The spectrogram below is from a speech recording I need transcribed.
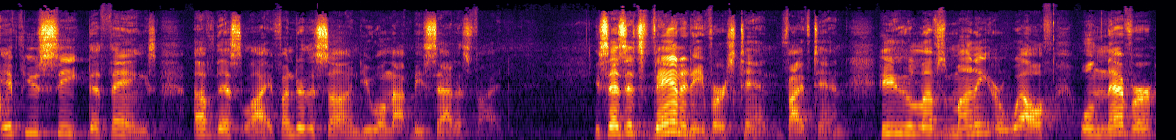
If you seek the things of this life under the sun, you will not be satisfied. He says it's vanity, verse 10, 510. He who loves money or wealth will never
